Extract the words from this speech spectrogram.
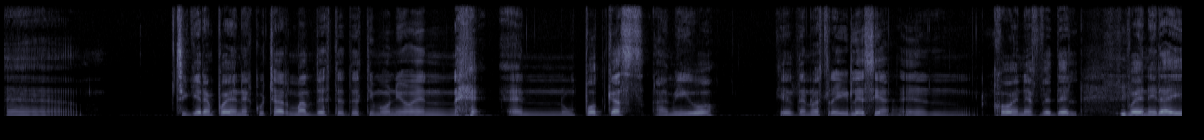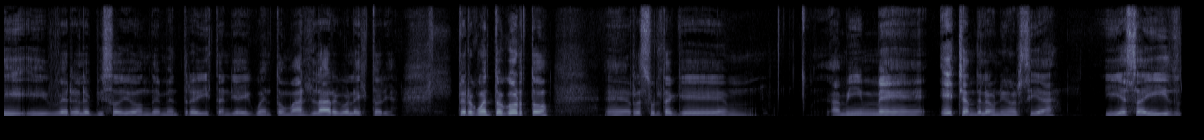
Eh, si quieren pueden escuchar más de este testimonio en, en un podcast amigo que es de nuestra iglesia, en Jóvenes Betel. Pueden ir ahí y ver el episodio donde me entrevistan y ahí cuento más largo la historia. Pero cuento corto, eh, resulta que mm, a mí me echan de la universidad y es ahí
